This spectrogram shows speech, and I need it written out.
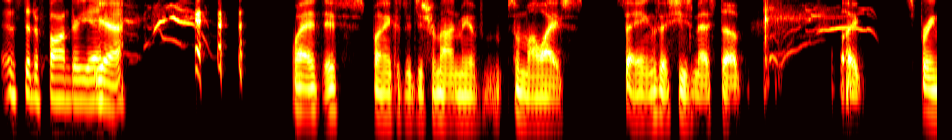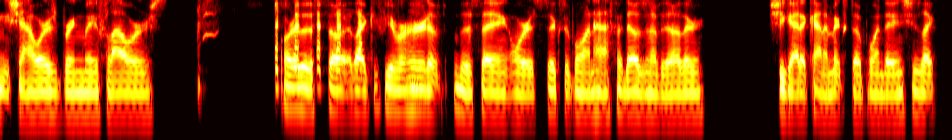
instead of fonder, yeah. Yeah. Well, it, it's funny because it just reminded me of some of my wife's sayings that she's messed up, like spring showers bring May flowers, or this. So, like, if you ever heard of the saying or it's six of one, half a dozen of the other, she got it kind of mixed up one day, and she's like,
